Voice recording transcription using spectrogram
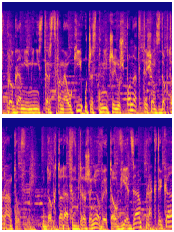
W programie Ministerstwa Nauki uczestniczy już ponad tysiąc doktorantów. Doktorat wdrożeniowy to wiedza, praktyka,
